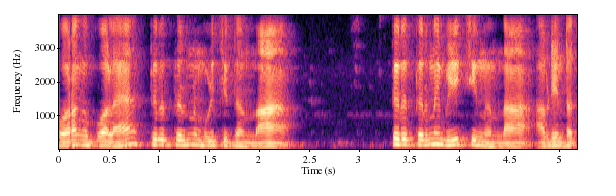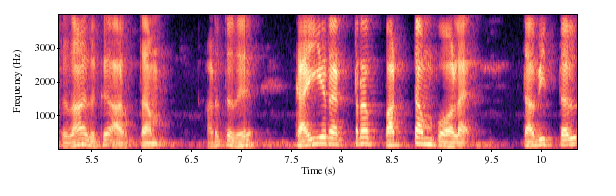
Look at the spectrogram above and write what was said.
குரங்கு போல் திரு திருன்னு முடிச்சுட்டு இருந்தான். திரு திருன்னு விழிச்சுன்னு இருந்தான் அப்படின்றது தான் இதுக்கு அர்த்தம். அடுத்தது கயிறற்ற பட்டம் போல தவித்தல்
